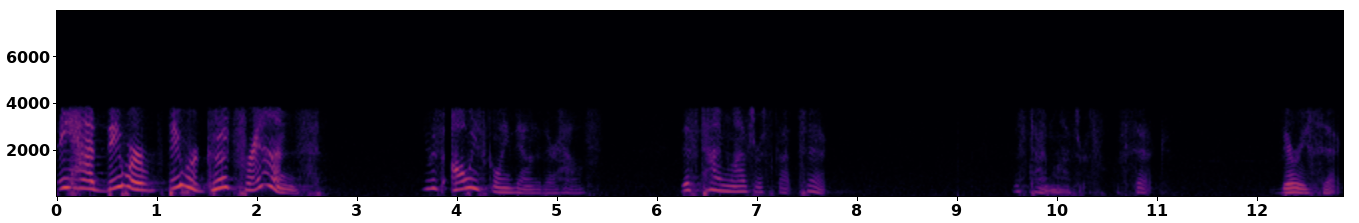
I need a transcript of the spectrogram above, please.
They had they were they were good friends. He was always going down to their house. This time Lazarus got sick. This time Lazarus was sick. Very sick.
